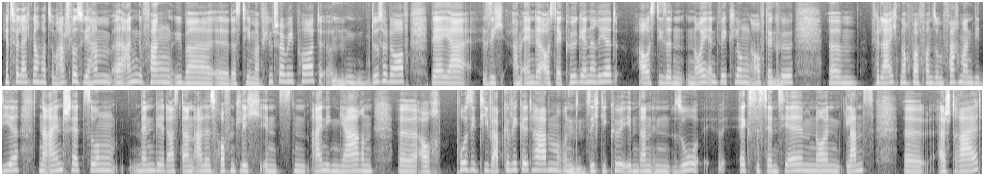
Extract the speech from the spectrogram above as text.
Jetzt vielleicht nochmal zum Abschluss. Wir haben äh, angefangen über äh, das Thema Future Report äh, mhm. Düsseldorf, der ja sich am Ende aus der Kö generiert aus diesen Neuentwicklungen auf der mhm. Kö. Ähm, vielleicht noch mal von so einem Fachmann wie dir eine Einschätzung, wenn wir das dann alles hoffentlich in einigen Jahren äh, auch positiv abgewickelt haben und mhm. sich die Kö eben dann in so existenziellem neuen Glanz äh, erstrahlt.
